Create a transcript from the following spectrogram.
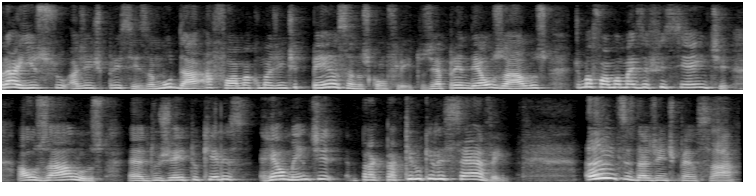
para isso a gente precisa mudar a forma como a gente pensa nos conflitos e aprender a usá-los de uma forma mais eficiente, a usá-los é, do jeito que eles realmente, para aquilo que eles servem. Antes da gente pensar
